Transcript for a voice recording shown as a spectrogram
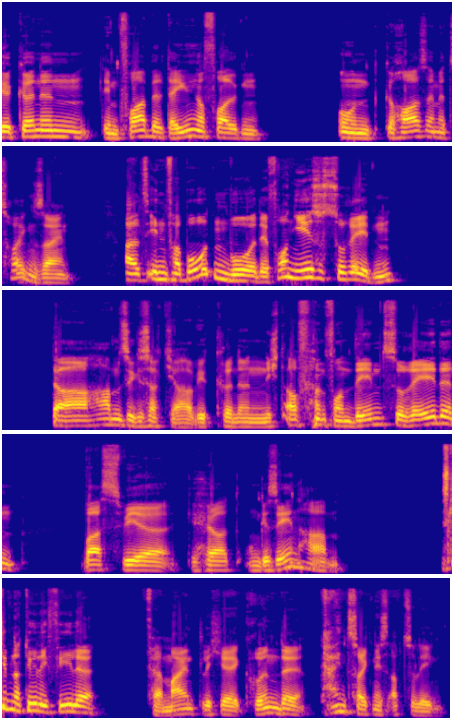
Wir können dem Vorbild der Jünger folgen und gehorsame Zeugen sein. Als ihnen verboten wurde, von Jesus zu reden, da haben sie gesagt, ja, wir können nicht aufhören, von dem zu reden, was wir gehört und gesehen haben. Es gibt natürlich viele vermeintliche Gründe, kein Zeugnis abzulegen.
